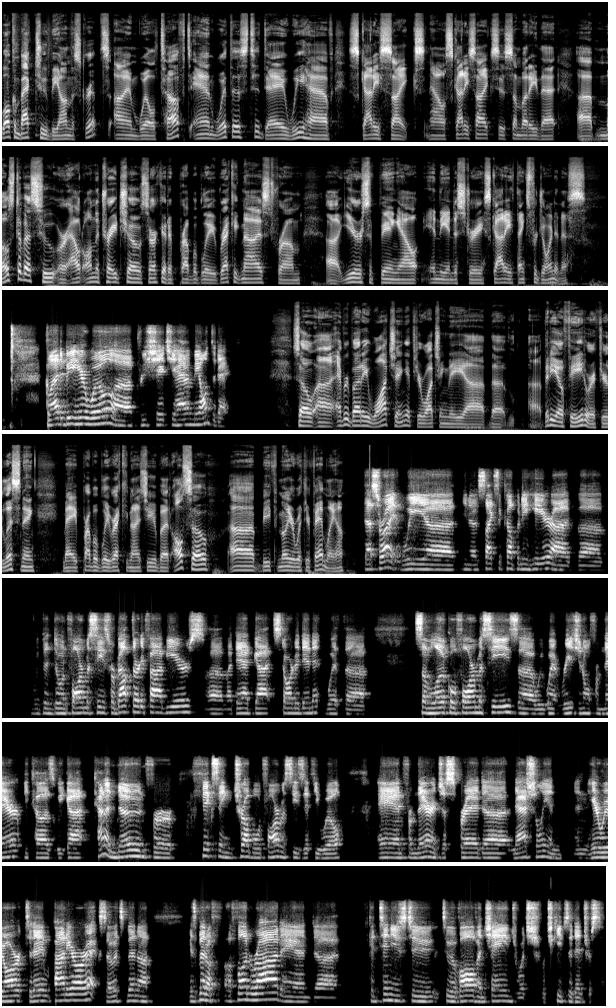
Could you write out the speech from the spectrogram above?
Welcome back to Beyond the Scripts. I'm Will Tuft, and with us today we have Scotty Sykes. Now, Scotty Sykes is somebody that uh, most of us who are out on the trade show circuit have probably recognized from uh, years of being out in the industry. Scotty, thanks for joining us. Glad to be here, Will. Uh, appreciate you having me on today. So uh, everybody watching, if you're watching the uh, the uh, video feed or if you're listening, may probably recognize you, but also uh, be familiar with your family, huh? That's right. We, uh, you know, Sykes a company here. I've uh, we've been doing pharmacies for about 35 years. my dad got started in it with some local pharmacies. we went regional from there because we got kind of known for fixing troubled pharmacies, if you will and from there it just spread uh, nationally and and here we are today with pioneer rx so it's been a it's been a, a fun ride and uh, continues to to evolve and change which which keeps it interesting.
